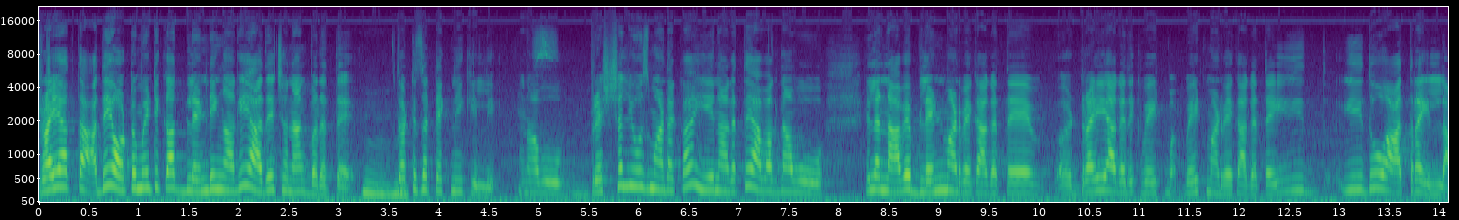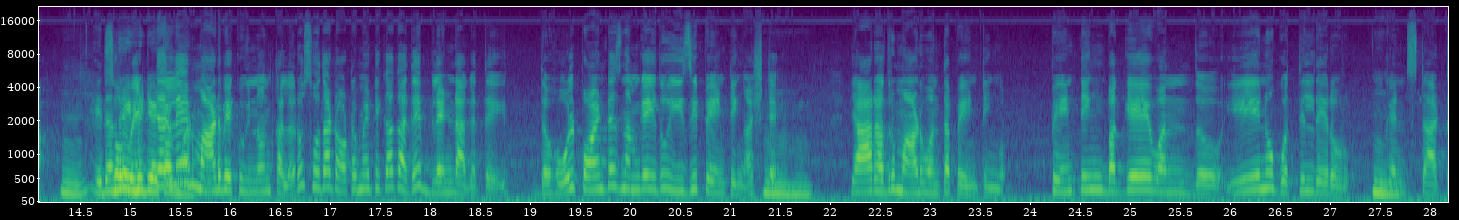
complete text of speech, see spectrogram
ಡ್ರೈ ಆಗ್ತಾ ಅದೇ ಆಟೋಮೆಟಿಕ್ ಆಗಿ ಬ್ಲೆಂಡಿಂಗ್ ಆಗಿ ಅದೇ ಚೆನ್ನಾಗಿ ಬರುತ್ತೆ. ದಟ್ ಇಸ್ ಅ ಟೆಕ್ನಿಕ್ ಇಲ್ಲಿ. ನಾವು ಬ್ರಷಲ್ಲಿ ಯೂಸ್ ಮಾಡಕ ಏನಾಗುತ್ತೆ? ಅವಾಗ ನಾವು ಇಲ್ಲ ನಾವೇ ಬ್ಲೆಂಡ್ ಮಾಡಬೇಕಾಗತ್ತೆ ಡ್ರೈ ಆಗೋದಕ್ಕೆ ವೇಟ್ ವೇಟ್ ಮಾಡಬೇಕಾಗತ್ತೆ. ಇದು ಆ ಥರ ಇಲ್ಲ. ಮಾಡಬೇಕು ಇನ್ನೊಂದು ಕಲರು ಸೊ ದಟ್ ಆಟೋಮೆಟಿಕ್ ಆಗಿ ಅದೇ ಬ್ಲೆಂಡ್ ಆಗುತ್ತೆ. ದ ಹೋಲ್ ಪಾಯಿಂಟ್ ಇಸ್ ನಮಗೆ ಇದು ಈಸಿ ಪೇಂಟಿಂಗ್ ಅಷ್ಟೇ. ಯಾರಾದರೂ ಮಾಡುವಂಥ ಪೇಂಟಿಂಗು ಪೇಂಟಿಂಗ್ ಬಗ್ಗೆ ಒಂದು ಏನು ಗೊತ್ತಿಲ್ಲದೆ ಇರೋರು. ಕ್ಯಾನ್ ಸ್ಟಾರ್ಟ್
